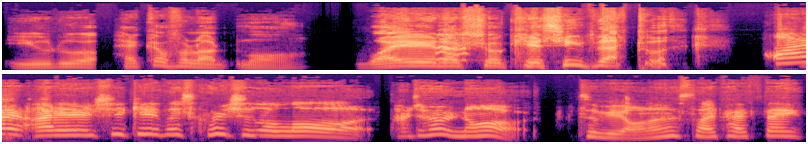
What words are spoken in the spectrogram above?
you do a heck of a lot more. Why are you not showcasing that work? I, I actually get this question a lot. I don't know, to be honest. Like, I think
